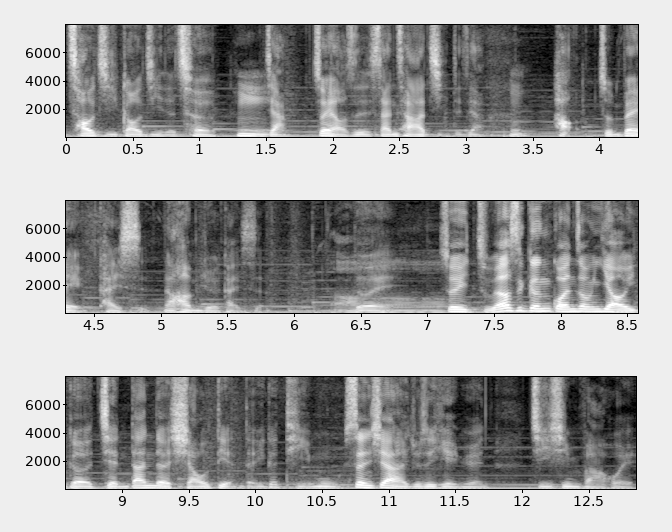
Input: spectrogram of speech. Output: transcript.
超级高级的车，嗯，这样最好是三叉戟的这样，嗯，好，准备开始，然后他们就会开始对，所以主要是跟观众要一个简单的小点的一个题目，剩下的就是演员即兴发挥。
